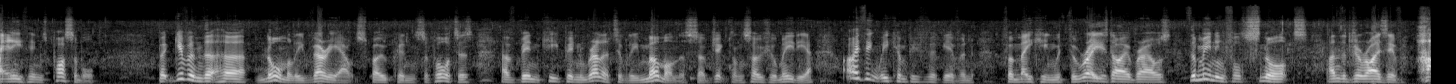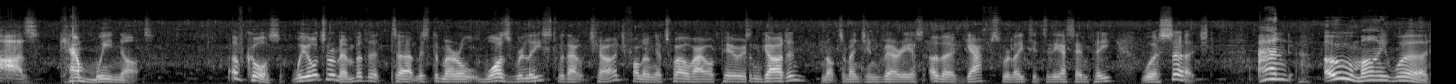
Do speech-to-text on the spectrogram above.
Anything's possible. But given that her normally very outspoken supporters have been keeping relatively mum on the subject on social media, I think we can be forgiven for making with the raised eyebrows, the meaningful snorts, and the derisive ha's, can we not? Of course, we ought to remember that uh, Mr. Murrell was released without charge following a 12 hour period in Garden, not to mention various other gaffes related to the SNP, were searched. And, oh my word,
